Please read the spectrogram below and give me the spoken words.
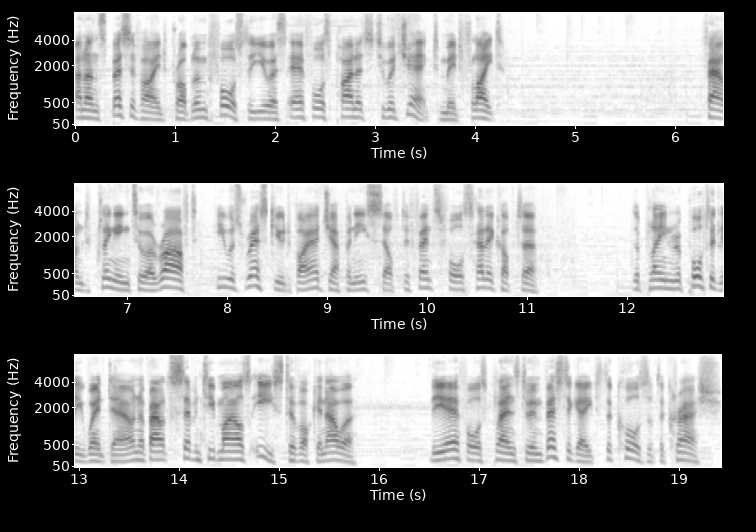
An unspecified problem forced the U.S. Air Force pilot to eject mid flight. Found clinging to a raft, he was rescued by a Japanese Self Defense Force helicopter. The plane reportedly went down about 70 miles east of Okinawa. The Air Force plans to investigate the cause of the crash.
